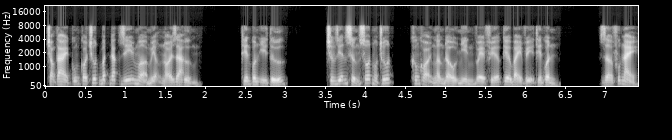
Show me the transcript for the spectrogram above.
Trọng tài cũng có chút bất đắc dĩ mở miệng nói ra hừng thiên quân ý tứ? Trương diễn sửng sốt một chút, không khỏi ngẩng đầu nhìn về phía kia bảy vị thiên quân. Giờ phút này,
